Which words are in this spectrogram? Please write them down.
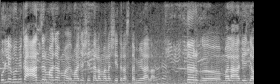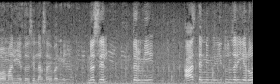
पुढली भूमिका आज जर माझ्या माझ्या शेताला मला शेत रस्ता मिळाला तर मला आदेश द्यावा मान्य तहसीलदार साहेबांनी. नसेल तर मी आज त्यांनी मी इथून जरी गेलो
